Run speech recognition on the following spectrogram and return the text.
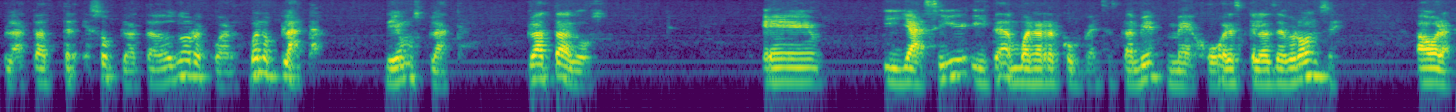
plata 3 o plata 2, no recuerdo. Bueno, plata, digamos plata, plata 2. Eh, y ya sigue y te dan buenas recompensas también, mejores que las de bronce. Ahora,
